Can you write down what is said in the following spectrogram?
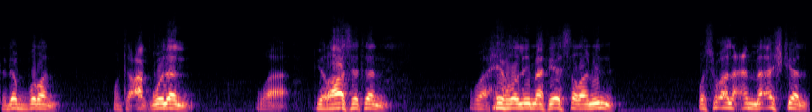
تدبرا وتعقلا ودراسة وحفظا لما تيسر منه وسؤالا عما أشكل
